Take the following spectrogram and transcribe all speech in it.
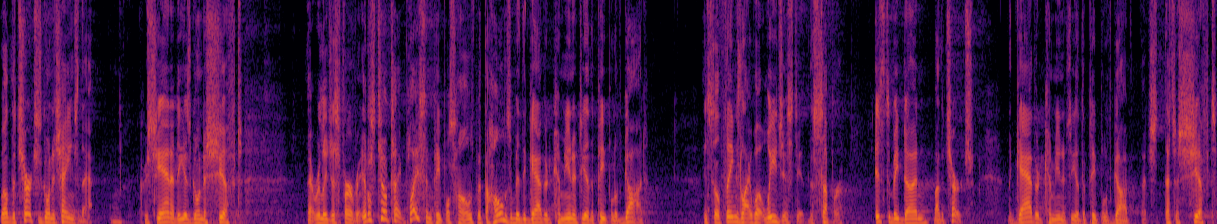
Well, the church is going to change that. Christianity is going to shift that religious fervor. It'll still take place in people's homes, but the homes will be the gathered community of the people of God. And so things like what we just did, the supper, is to be done by the church, the gathered community of the people of God. That's, that's a shift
